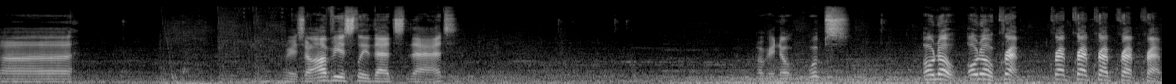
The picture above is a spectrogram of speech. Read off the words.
Uh. Okay, so obviously that's that. Okay, no. Whoops. Oh no. Oh no. Crap. Crap. Crap. Crap. Crap. Crap.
